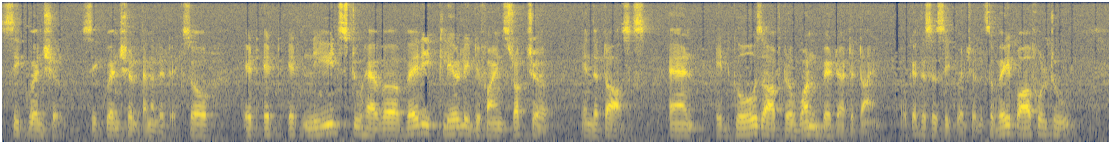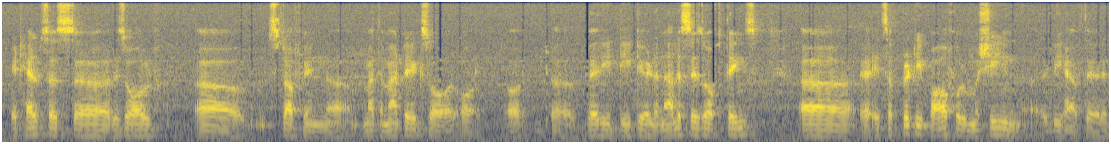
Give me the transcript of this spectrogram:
sequential, sequential analytics. So it, it, it needs to have a very clearly defined structure in the tasks and it goes after one bit at a time. Okay, this is sequential. It's a very powerful tool. It helps us uh, resolve uh, stuff in uh, mathematics or, or, or uh, very detailed analysis of things. Uh, it's a pretty powerful machine uh, we have there in,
